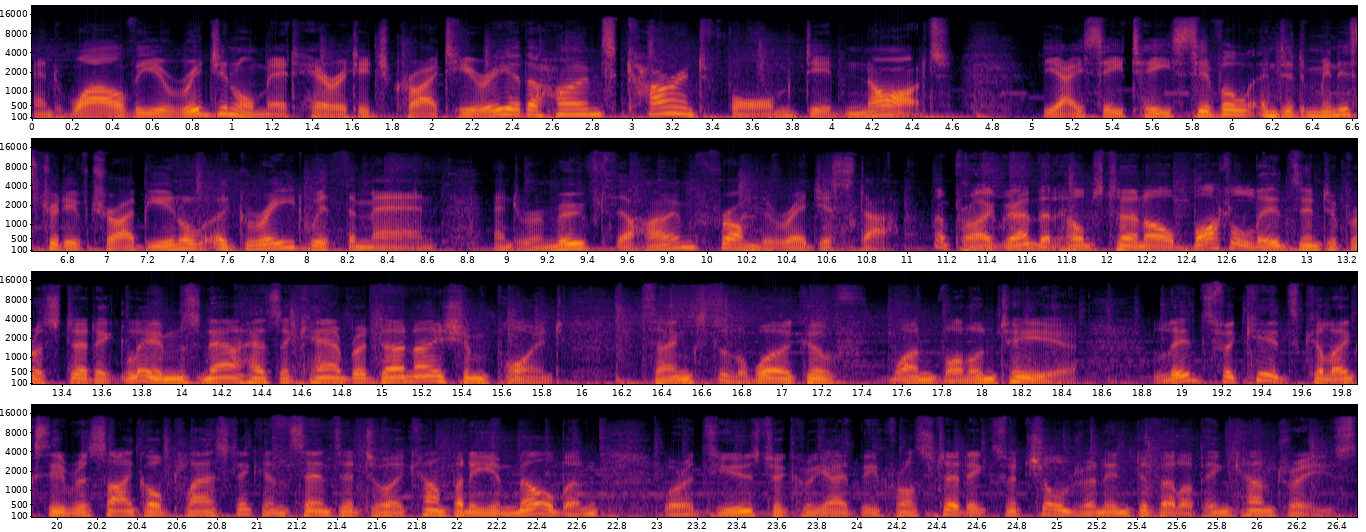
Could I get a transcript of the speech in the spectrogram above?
and while the original met heritage criteria, the home's current form did not. The ACT Civil and Administrative Tribunal agreed with the man and removed the home from the register. A program that helps turn old bottle lids into prosthetic limbs now has a Canberra donation point, thanks to the work of one volunteer. Lids for Kids collects the recycled plastic and sends it to a company in Melbourne where it's used to create the prosthetics for children in developing countries.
